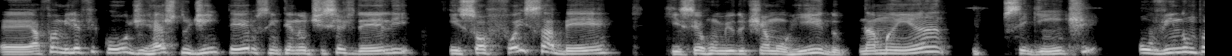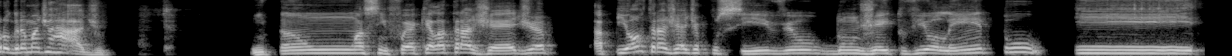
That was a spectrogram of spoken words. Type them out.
É, a família ficou de resto do dia inteiro sem ter notícias dele e só foi saber que seu Romildo tinha morrido na manhã seguinte, ouvindo um programa de rádio. Então, assim, foi aquela tragédia, a pior tragédia possível, de um jeito violento e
